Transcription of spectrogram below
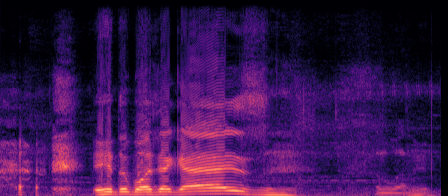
itu bosnya guys. Keluar ya.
